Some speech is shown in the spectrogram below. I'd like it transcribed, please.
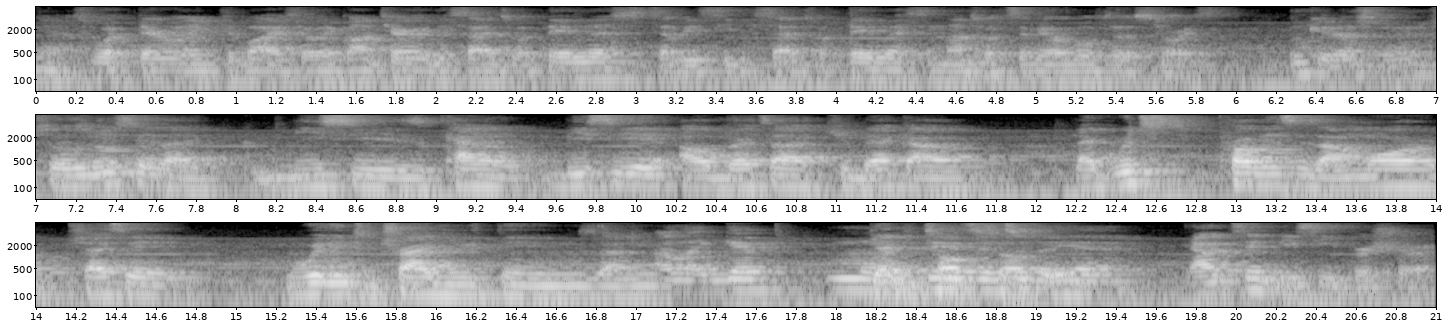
Yeah. That's what they're willing to buy. So like Ontario decides what they list, WC decides what they list, and that's what's available to the stores. Okay, that's fair. So would you say like BC is kind of BC, Alberta, Quebec are like which provinces are more, should I say, willing to try new things and I like get more Get the digs into the yeah. I would say BC for sure.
